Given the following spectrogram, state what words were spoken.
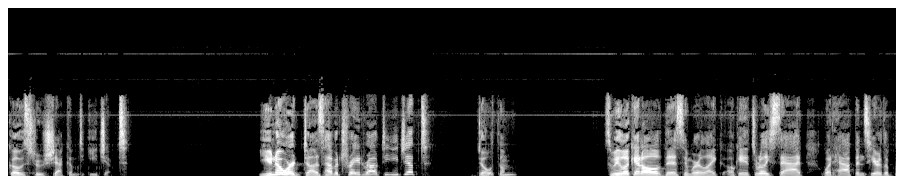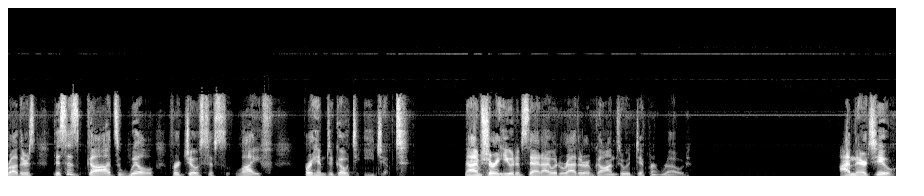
goes through Shechem to Egypt. You know where does have a trade route to Egypt? Dothan. So we look at all of this and we're like, okay, it's really sad what happens here, the brothers. This is God's will for Joseph's life, for him to go to Egypt. Now, I'm sure he would have said, I would rather have gone through a different road. I'm there too.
